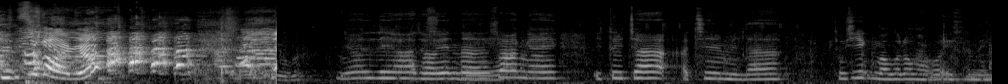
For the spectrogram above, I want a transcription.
미치가 아니야? 안녕하세요. 저희는 수학여행 이틀차 아침입니다. 조식 먹으러 가고 있습니다.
